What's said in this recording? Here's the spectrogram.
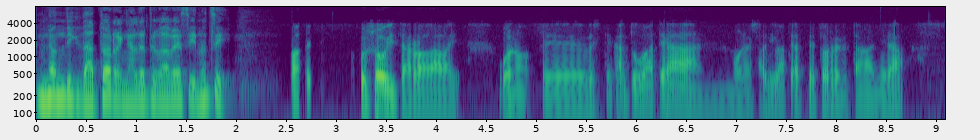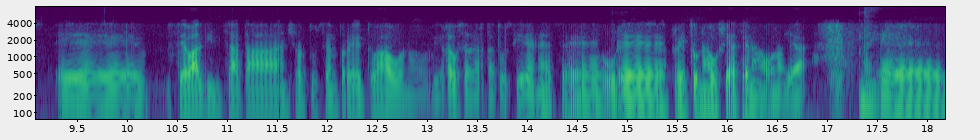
nondik datorren aldetu gabe zinutzi? Bai, oso bizarroa da bai. Bueno, e, beste kantu batean, bueno, esaldi batean zetorren eta gainera e, ze baldintzatan sortu zen proiektua, bueno, bi gauza gertatu ziren, ez? E, gure proiektu nagusia zena, bueno, ja. Bai. Eh,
